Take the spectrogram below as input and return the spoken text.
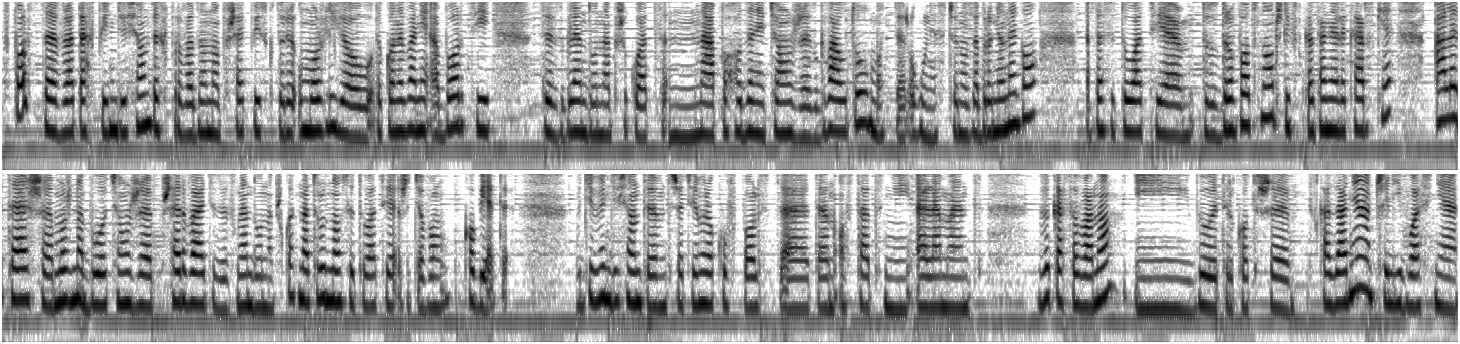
W Polsce w latach 50. wprowadzono przepis, który umożliwiał dokonywanie aborcji ze względu na przykład na pochodzenie ciąży z gwałtu, bądź też ogólnie z czynu zabronionego, na sytuację zdrowotną, czyli wskazania lekarskie, ale też można było ciążę przerwać ze względu na przykład na trudną sytuację życiową kobiety. W 1993 roku w Polsce ten ostatni element wykasowano i były tylko trzy wskazania, czyli właśnie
